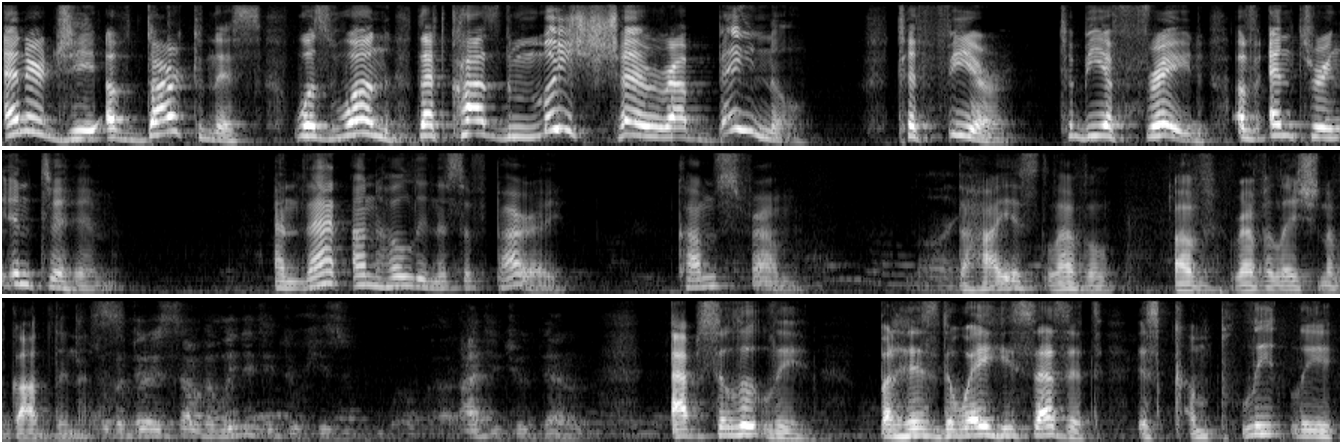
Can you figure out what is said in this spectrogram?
energy of darkness was one that caused Moshe Rabbeinu to fear, to be afraid of entering into him. And that unholiness of Parai comes from the highest level of revelation of godliness. But there is some validity to his attitude then. Absolutely. But his the way he says it is completely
